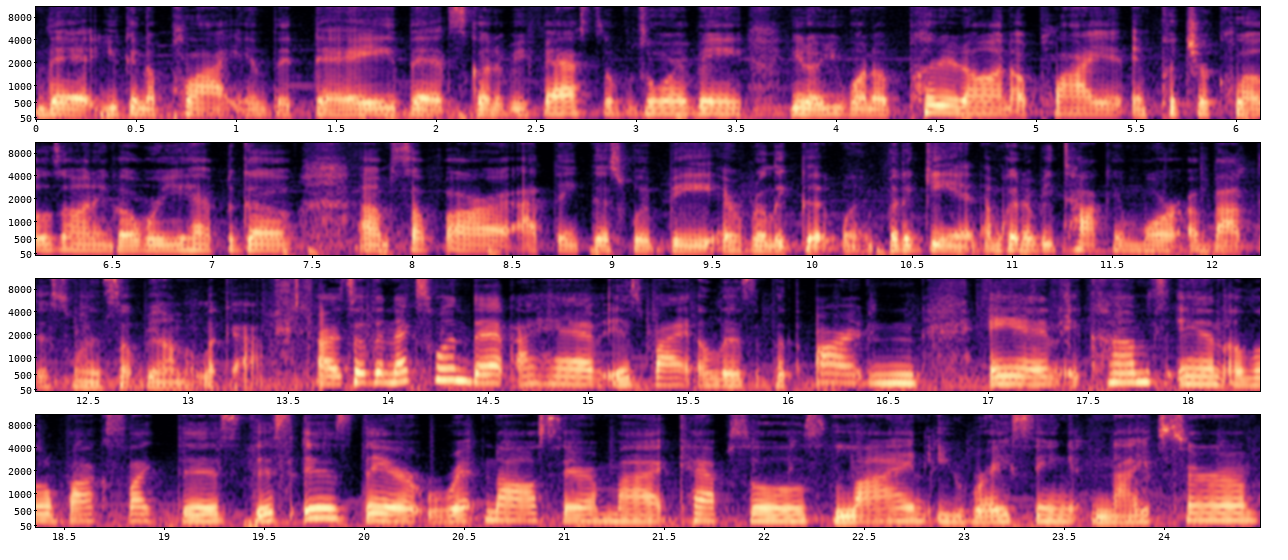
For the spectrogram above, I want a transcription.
that you can apply in the day that's going to be fast absorbing you know you want to put it on apply it and put your clothes on and go where you have to go um, so far I think this would be a really good one. But again I'm going to be talking more about this one so be on the lookout. All right so the next one that I have is is by Elizabeth Arden and it comes in a little box like this. This is their retinol ceramide capsules line erasing night serum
